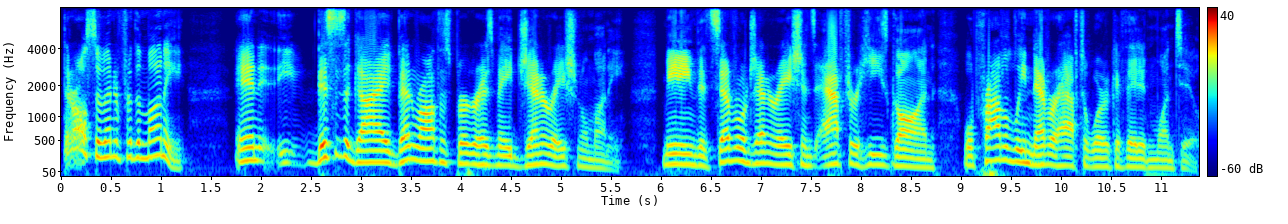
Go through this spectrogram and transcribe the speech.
They're also in it for the money. And this is a guy, Ben Roethlisberger, has made generational money, meaning that several generations after he's gone will probably never have to work if they didn't want to.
